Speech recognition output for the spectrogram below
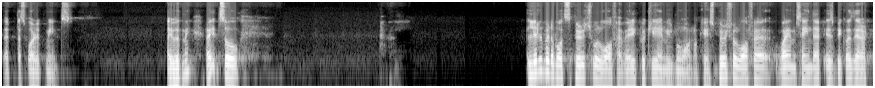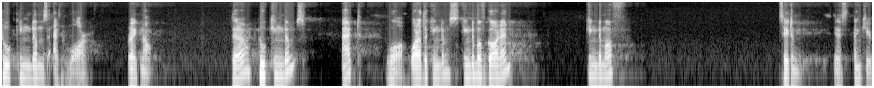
that that's what it means. Are you with me? Right? So a little bit about spiritual warfare very quickly and we'll move on okay? Spiritual warfare why i'm saying that is because there are two kingdoms at war right now. There are two kingdoms at war. What are the kingdoms? Kingdom of god and kingdom of satan. Yes thank you.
